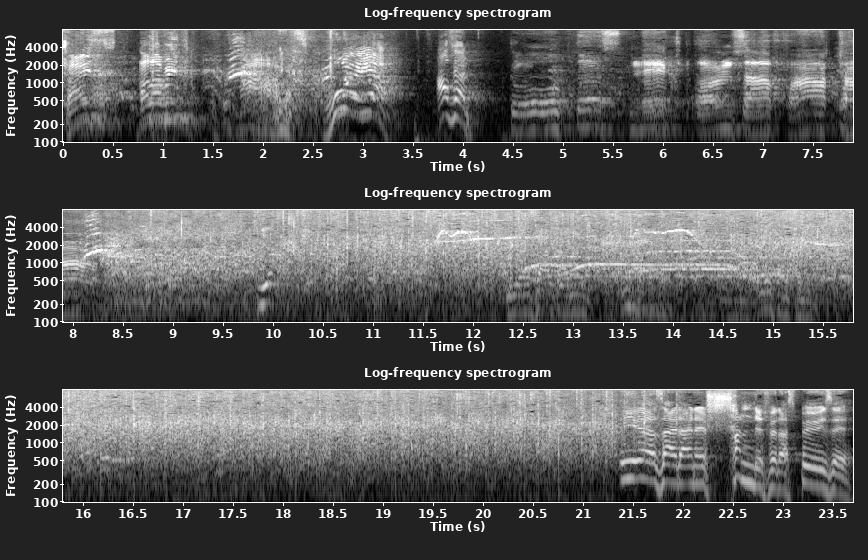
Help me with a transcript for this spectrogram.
Scheiß Alawit. Ah, jetzt. Ruhe hier! Aufhören! Du bist nicht unser Vater. Ihr, ihr seid eine. Ihr seid eine. Ihr seid eine Schande für das Böse.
